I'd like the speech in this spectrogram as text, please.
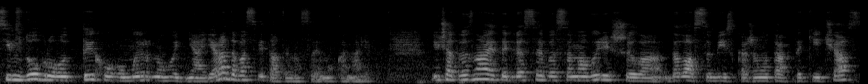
Всім доброго, тихого, мирного дня. Я рада вас вітати на своєму каналі. Дівчат, ви знаєте, для себе сама вирішила, дала собі, скажімо так, такий час.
